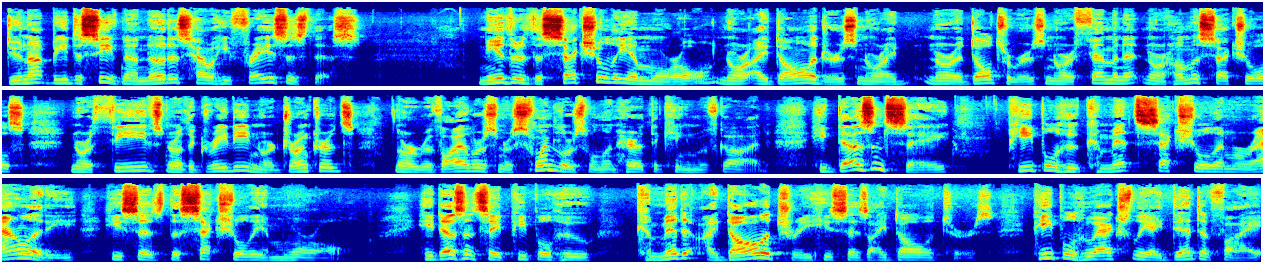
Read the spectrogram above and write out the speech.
Do not be deceived. Now, notice how he phrases this. Neither the sexually immoral, nor idolaters, nor, nor adulterers, nor effeminate, nor homosexuals, nor thieves, nor the greedy, nor drunkards, nor revilers, nor swindlers will inherit the kingdom of God. He doesn't say people who commit sexual immorality, he says the sexually immoral. He doesn't say people who commit idolatry, he says idolaters. People who actually identify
